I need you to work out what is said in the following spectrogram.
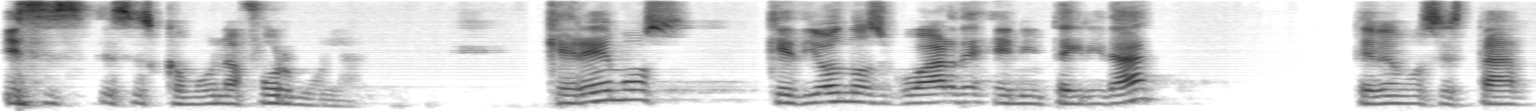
Esa es, como una fórmula. Queremos que Dios nos guarde en integridad, debemos estar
